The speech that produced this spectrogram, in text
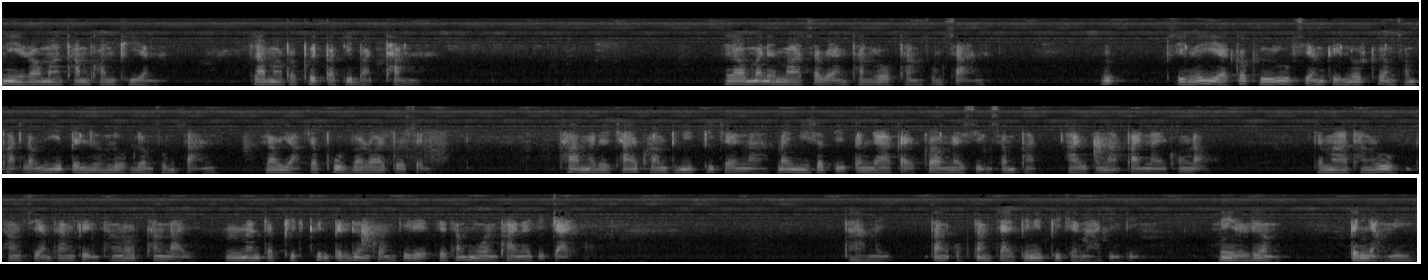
นี่เรามาทำความเพียรเรามาประพฤติปฏิบัติธรรมเราไม่ได้มาแสวงทางโลกทางสงสาร สิ่งละเอียดก็คือรูปเสียงกลิ่นรสเครื่องสัมผัส เหล่านี้เป็นเรื่องโลกเรื่องสงสาร เราอยากจะพูดว่าร้อยเปอร์เซ็นถ้าไม่ได้ใช้ความพินิจพิจารณา ไม่มีสติปัญญาไก่กรองในสิ่งสัมผัสอายตนะภายในของเรา จะมาทางรูปทางเสียงทางกลิ่นทางรสทางใดมันจะผิดขึ้นเป็นเรื่องของกิเลสจะทั้งมวลภายในจิตใจ ถ้าไม่ตั้งอกตั้งใจพินิจพิจารณาจริงๆ นี่เรื่องเป็นอย่างนี้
